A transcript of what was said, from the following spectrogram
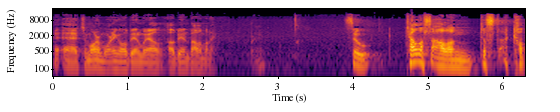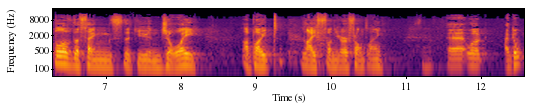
uh, tomorrow morning, all being well, I'll be in Ballymoney. So tell us, Alan, just a couple of the things that you enjoy about life on your front line. Uh, well, I don't.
